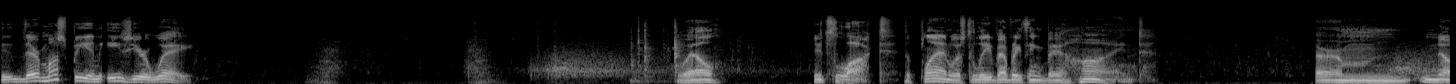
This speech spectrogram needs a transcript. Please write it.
There must be an easier way. Well, it's locked. The plan was to leave everything behind. Um, no.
